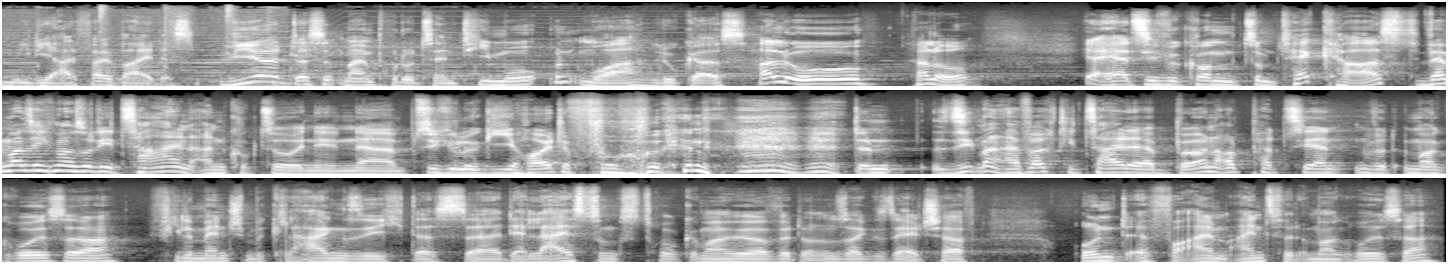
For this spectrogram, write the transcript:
Im Idealfall beides. Wir, das sind mein Produzent Timo und moi, Lukas. Hallo. Hallo. Ja, herzlich willkommen zum Techcast. Wenn man sich mal so die Zahlen anguckt, so in den äh, Psychologie heute Foren, dann sieht man einfach, die Zahl der Burnout-Patienten wird immer größer. Viele Menschen beklagen sich, dass äh, der Leistungsdruck immer höher wird in unserer Gesellschaft. Und äh, vor allem eins wird immer größer,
